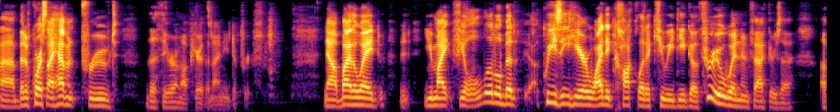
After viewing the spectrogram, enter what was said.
Uh, but of course, I haven't proved the theorem up here that I need to prove. Now, by the way, you might feel a little bit queasy here. Why did Coq let a QED go through when, in fact, there's a, a,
